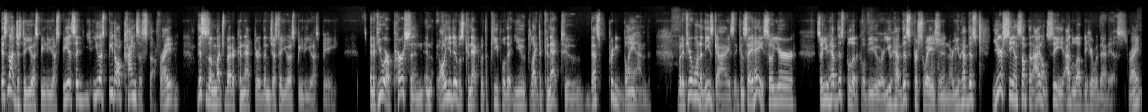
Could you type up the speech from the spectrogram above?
It's not just a USB to USB, it's a USB to all kinds of stuff, right? This is a much better connector than just a USB to USB. And if you were a person and all you did was connect with the people that you like to connect to, that's pretty bland. But if you're one of these guys that can say, hey, so you're so you have this political view or you have this persuasion or you have this you're seeing something i don't see i'd love to hear what that is right?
